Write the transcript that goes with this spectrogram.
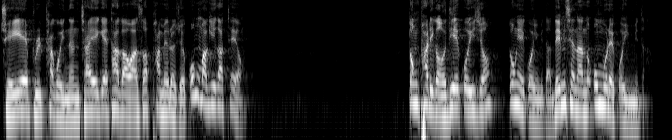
죄에 불타고 있는 자에게 다가와서 파멸을 줘요. 꽁마기 같아요. 똥파리가 어디에 꼬이죠? 똥에 꼬입니다. 냄새나는 오물에 꼬입니다.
